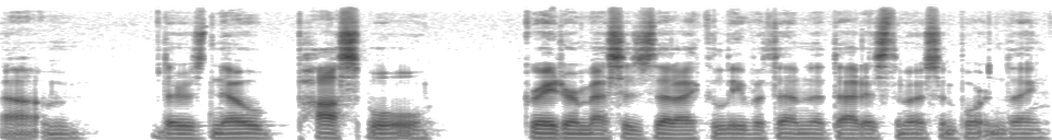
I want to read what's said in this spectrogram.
um, there's no possible greater message that I could leave with them that that is the most important thing.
